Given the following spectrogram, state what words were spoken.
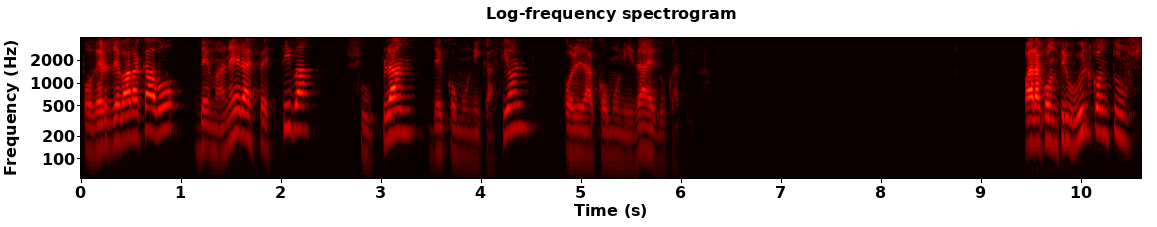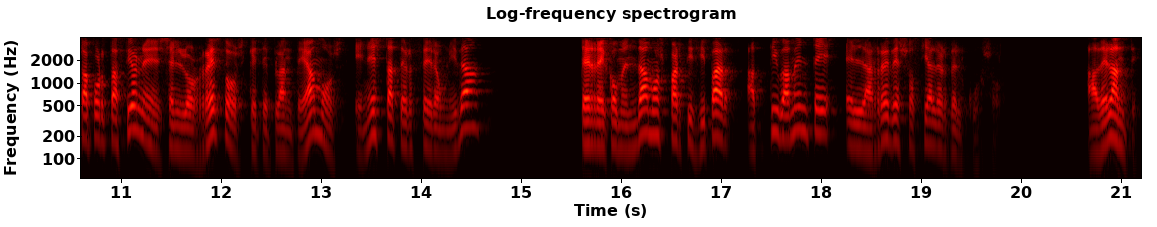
poder llevar a cabo de manera efectiva su plan de comunicación con la comunidad educativa. Para contribuir con tus aportaciones en los retos que te planteamos en esta tercera unidad, te recomendamos participar activamente en las redes sociales del curso. ¡Adelante!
